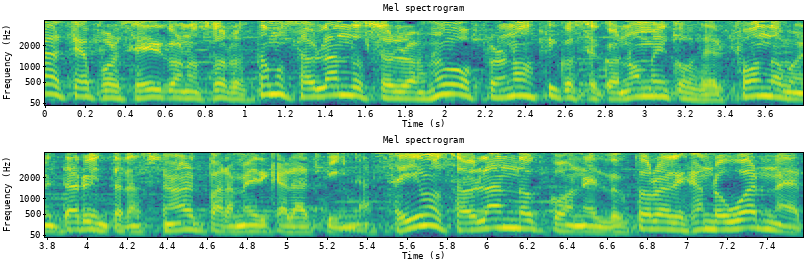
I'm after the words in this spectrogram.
Gracias por seguir con nosotros. Estamos hablando sobre los nuevos pronósticos económicos del Fondo Monetario Internacional para América Latina. Seguimos hablando con el doctor Alejandro Werner,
